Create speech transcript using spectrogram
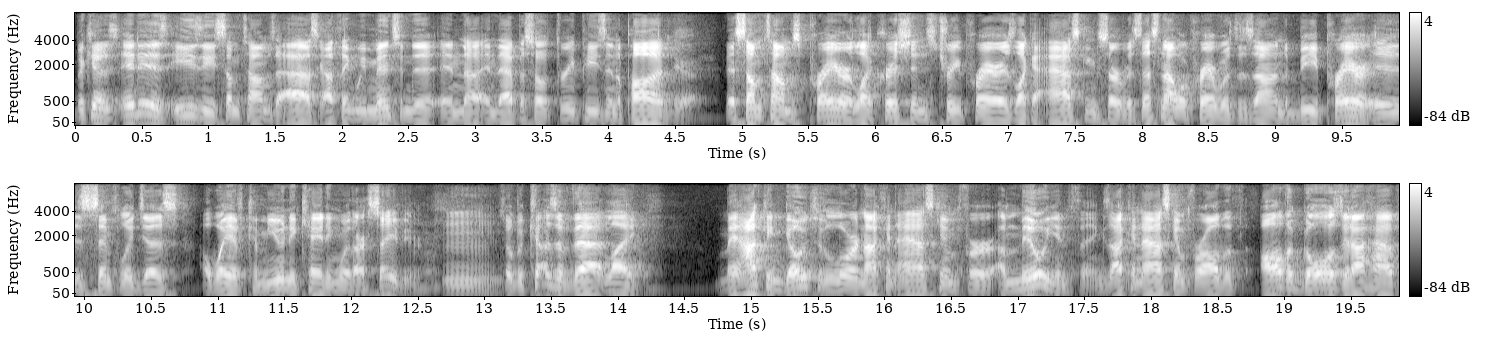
because it is easy sometimes to ask. I think we mentioned it in uh, in the episode three P's in a pod. Yeah. That sometimes prayer, like Christians treat prayer as like an asking service. That's not what prayer was designed to be. Prayer mm. is simply just a way of communicating with our Savior. Mm. So because of that, like man, I can go to the Lord and I can ask Him for a million things. I can ask Him for all the all the goals that I have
